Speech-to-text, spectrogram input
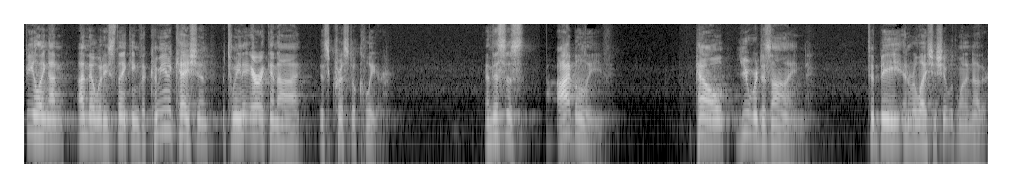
feeling. I, I know what he's thinking. The communication between Eric and I is crystal clear. And this is, I believe, how you were designed to be in relationship with one another,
